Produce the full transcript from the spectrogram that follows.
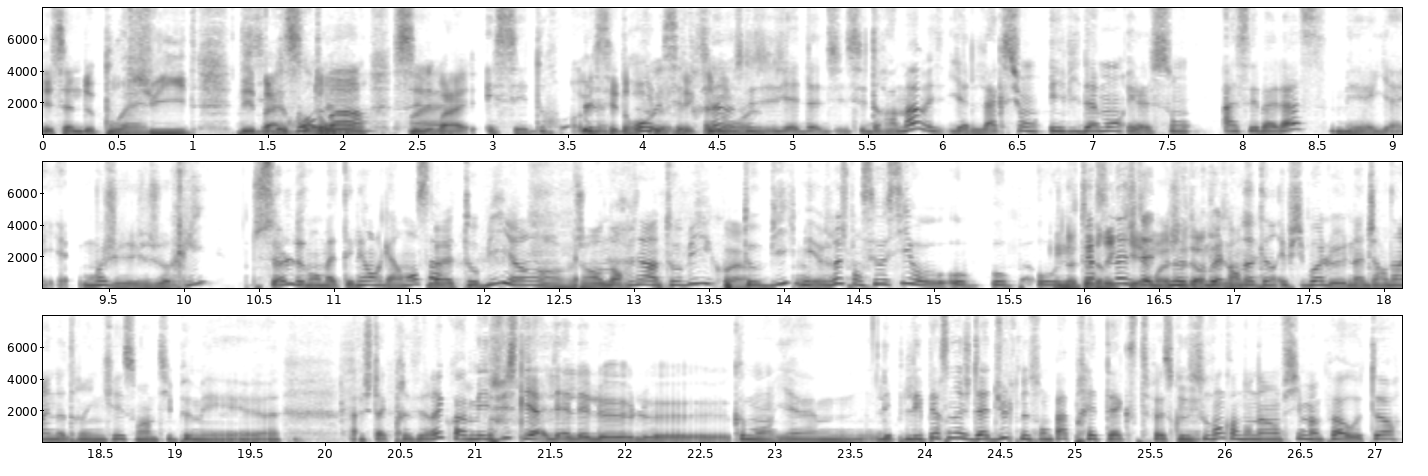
des scènes de poursuite, des bastons. C'est Ouais. ouais. et c'est drôle. C'est drôle, Oui, c'est drama, mais il y a de l'action évidemment, et elles sont assez badass. Mais il y a- il y a- moi, je, je ris seule devant ma télé en regardant ça. Bah, Toby, hein. J'en en reviens à Toby, quoi. Toby, mais vrai, je pensais aussi au, au, au, personnage moi, ouais, Notre Et puis moi, le Nadjardin et notre Enrique sont un petit peu mes euh, hashtags préférés, quoi. Mais juste, il y a- il y a le, le- le- comment, il y a, les, personnages d'adultes ne sont pas prétextes, parce que Mm. souvent, quand on a un film un peu à hauteur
